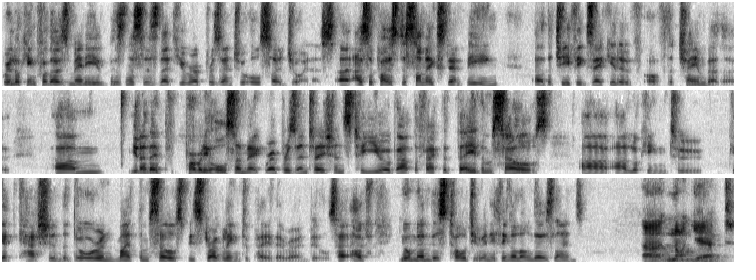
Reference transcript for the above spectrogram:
we're looking for those many businesses that you represent to also join us. Uh, I suppose to some extent, being uh, the chief executive of the chamber, though, um, you know, they probably also make representations to you about the fact that they themselves uh, are looking to get cash in the door and might themselves be struggling to pay their own bills. Have your members told you anything along those lines? Uh, not yet,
